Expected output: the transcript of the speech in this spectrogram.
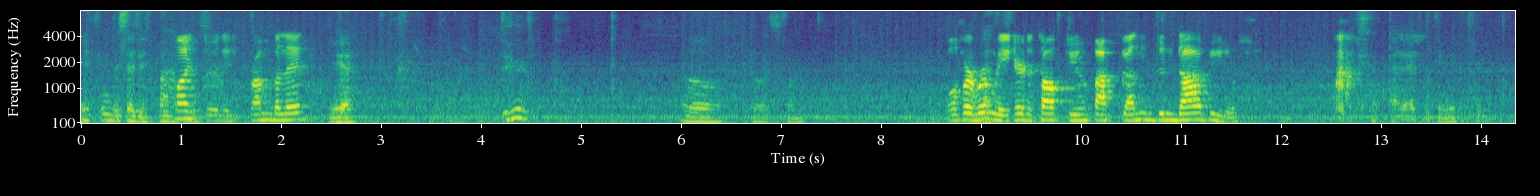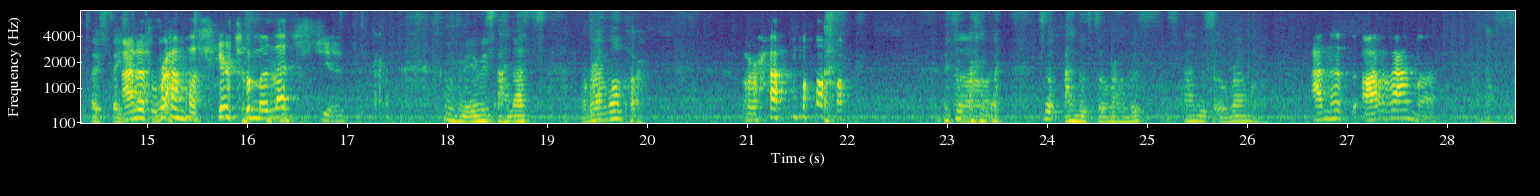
If all it says is bad. Mine's doing is rumbling. Yeah. Dude. Oh, that's funny. Over Brimley, here to talk to you about guns and diabetes. and everything in between. Space. Anas Ramos here to molest you. My name is Anass Rhammar. Ramos. Uh. it's not Anas Aramas, it's Anas Arama. Anas Arama. Anas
